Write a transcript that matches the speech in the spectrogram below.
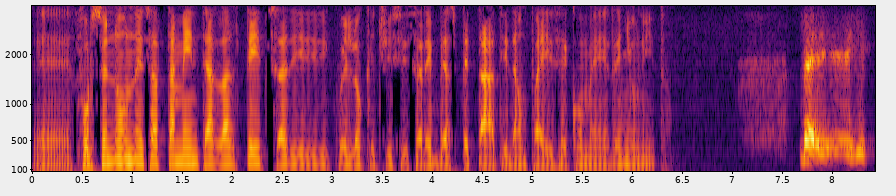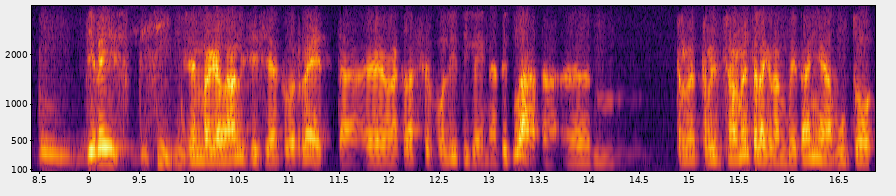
eh, forse non esattamente all'altezza di, di quello che ci si sarebbe aspettati da un paese come il Regno Unito. Beh, eh, direi di sì, mi sembra che l'analisi sia corretta, è una classe politica inadeguata. Ehm, tradizionalmente la Gran Bretagna ha avuto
